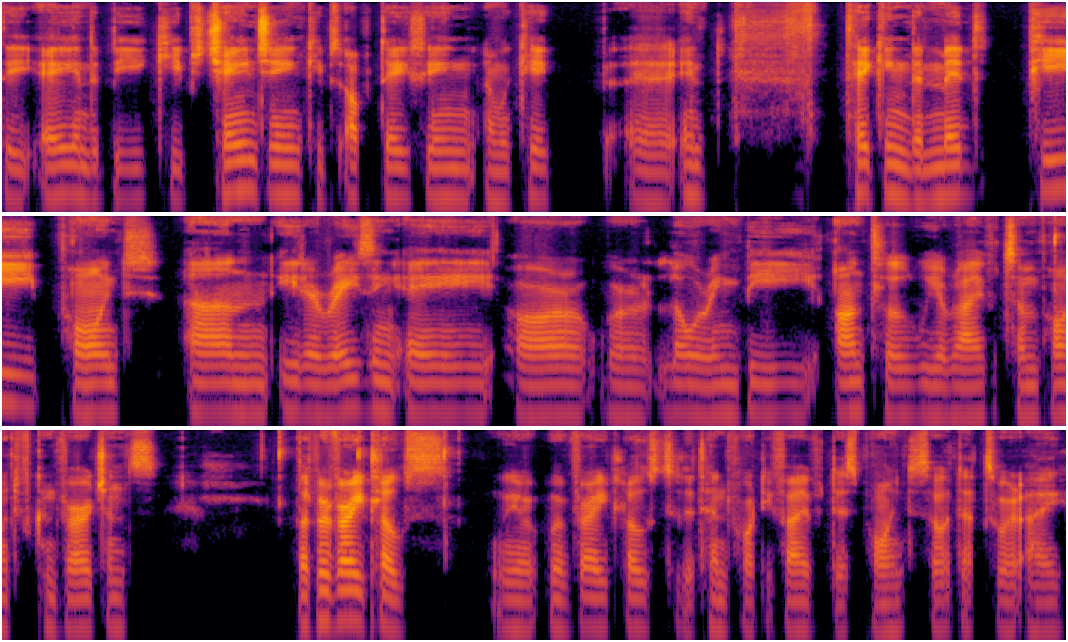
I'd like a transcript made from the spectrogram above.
the A and the B keeps changing, keeps updating, and we keep uh, in taking the mid P point and either raising A or we're lowering B until we arrive at some point of convergence. But we're very close. We're, we're very close to the 1045 at this point, so that's where I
